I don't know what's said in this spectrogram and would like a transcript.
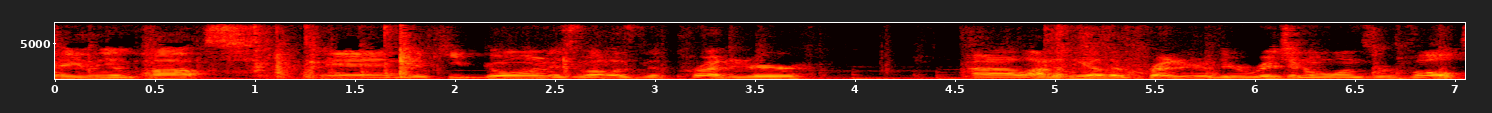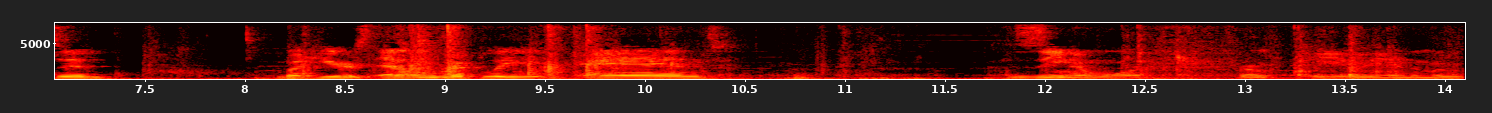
Alien Pops, and they keep going as well as the Predator. Uh, a lot of the other Predator, the original ones, were vaulted. But here's Ellen Ripley and Xenomorph from Alien the movie.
